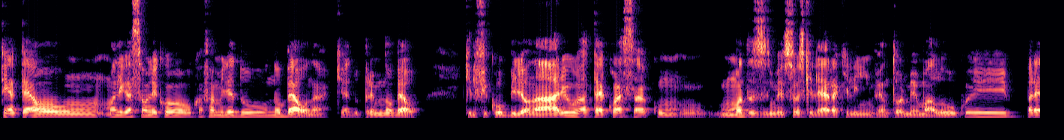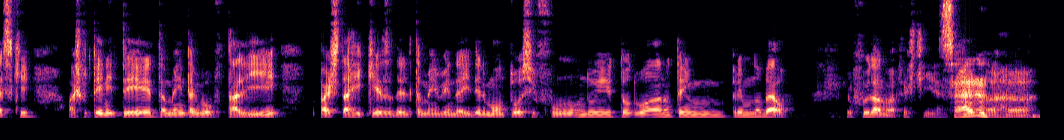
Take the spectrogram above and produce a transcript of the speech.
tem até um- uma ligação ali com, com a família do Nobel, né? Que é do prêmio Nobel. Que ele ficou bilionário até com essa. com uma das invenções que ele era, aquele inventor meio maluco, e parece que. Acho que o TNT também tá, tá ali. Parte da riqueza dele também vem daí. Ele montou esse fundo e todo ano tem um prêmio Nobel. Eu fui lá numa festinha. Sério? Aham.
